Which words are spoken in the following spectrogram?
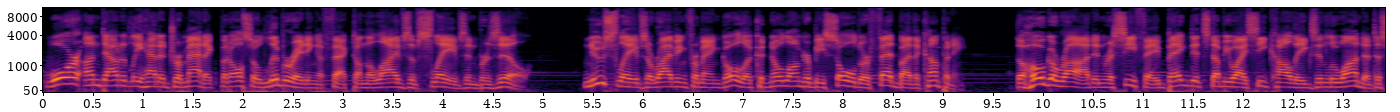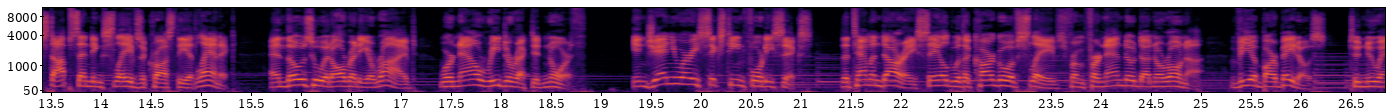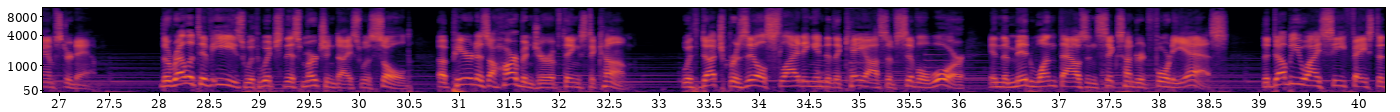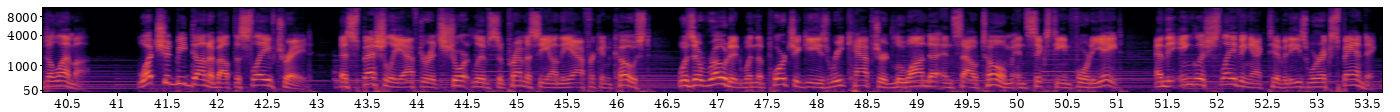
War undoubtedly had a dramatic but also liberating effect on the lives of slaves in Brazil. New slaves arriving from Angola could no longer be sold or fed by the company. The Hoge Raad in Recife begged its WIC colleagues in Luanda to stop sending slaves across the Atlantic, and those who had already arrived were now redirected north. In January 1646, the Tamandare sailed with a cargo of slaves from Fernando de Noronha via Barbados to New Amsterdam. The relative ease with which this merchandise was sold appeared as a harbinger of things to come. With Dutch Brazil sliding into the chaos of civil war in the mid 1640s, the WIC faced a dilemma. What should be done about the slave trade, especially after its short lived supremacy on the African coast was eroded when the Portuguese recaptured Luanda and Sao Tome in 1648 and the English slaving activities were expanding.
